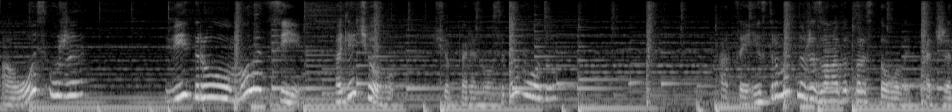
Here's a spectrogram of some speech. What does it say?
А ось уже відро, молодці. А для чого? Щоб переносити воду. А цей інструмент ми вже з вами використовували, адже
